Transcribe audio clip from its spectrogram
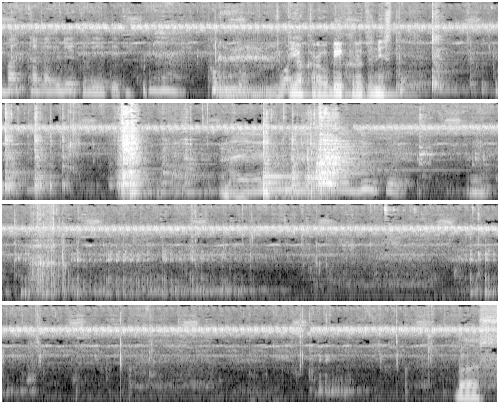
भात खाल्ला की ढेकरं येते ती. फुकतो डेकराव डेकरचं नुसतं. बस.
